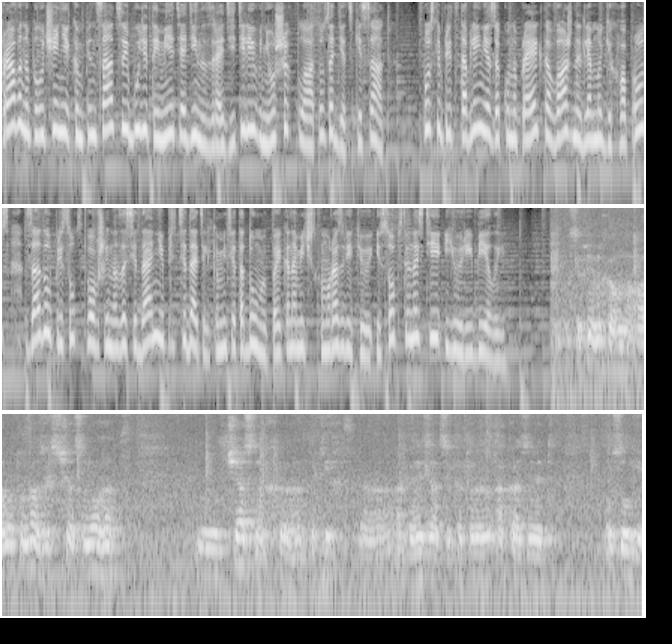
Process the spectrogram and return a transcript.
Право на получение компенсации будет иметь один из родителей, внесших плату за детский сад. После представления законопроекта важный для многих вопрос задал присутствовавший на заседании председатель Комитета Думы по экономическому развитию и собственности Юрий Белый. София Михайловна, а вот у нас же сейчас много частных э, таких э, организаций, которые оказывают услуги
